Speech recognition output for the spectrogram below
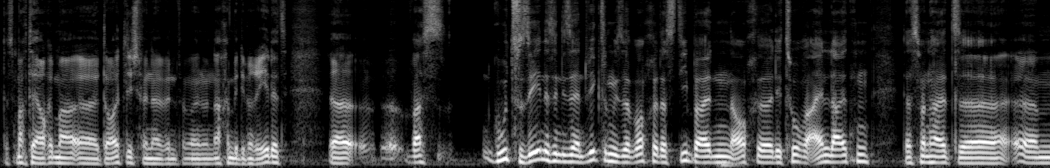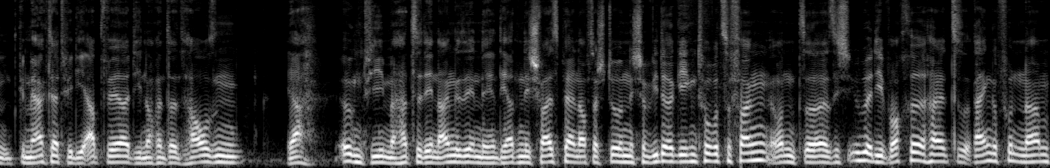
das macht er auch immer äh, deutlich, wenn er, wenn, wenn man nachher mit ihm redet. Äh, was gut zu sehen ist in dieser Entwicklung dieser Woche, dass die beiden auch äh, die Tore einleiten, dass man halt äh, ähm, gemerkt hat, wie die Abwehr, die noch in Sandhausen, ja, irgendwie, man hatte den angesehen, die, die hatten die Schweißperlen auf der Stirn, nicht schon wieder Gegentore zu fangen und äh, sich über die Woche halt reingefunden haben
